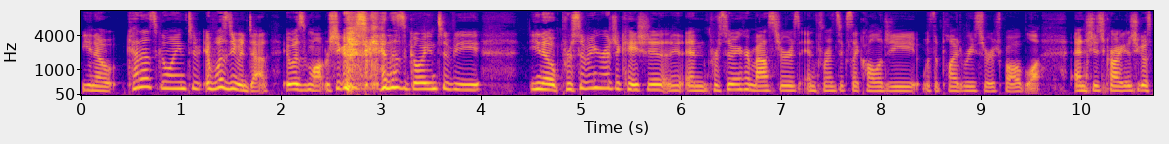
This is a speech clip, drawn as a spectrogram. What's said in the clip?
you know, Kenna's going to, it wasn't even dad, it was mom. She goes, Kenna's going to be, you know, pursuing her education and, and pursuing her master's in forensic psychology with applied research, blah, blah, blah. And she's crying and she goes,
